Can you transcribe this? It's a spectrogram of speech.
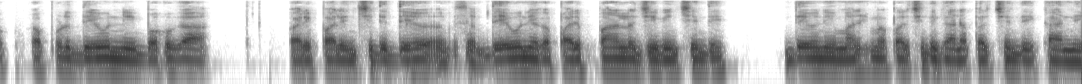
ఒకప్పుడు దేవుణ్ణి బహుగా పరిపాలించింది దేవు దేవుని యొక్క పరిపాలనలో జీవించింది. దేవుని మహిమపరిచింది గనపరిచింది కానీ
